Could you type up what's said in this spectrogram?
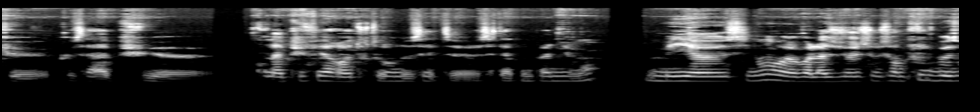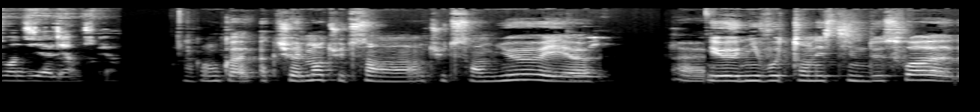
que que ça a pu qu'on a pu faire tout au long de cette cet accompagnement. Mais sinon, voilà, je, je sens plus le besoin d'y aller en tout cas. Donc actuellement, tu te sens tu te sens mieux et oui euh, et au niveau de ton estime de soi,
